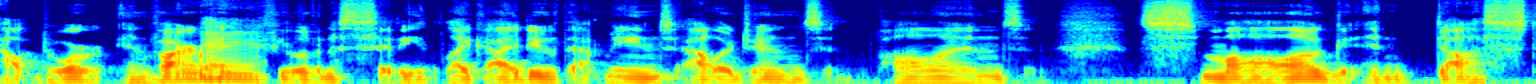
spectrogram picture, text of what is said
outdoor environment. Mm. If you live in a city like I do, that means allergens and pollens and smog and dust.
